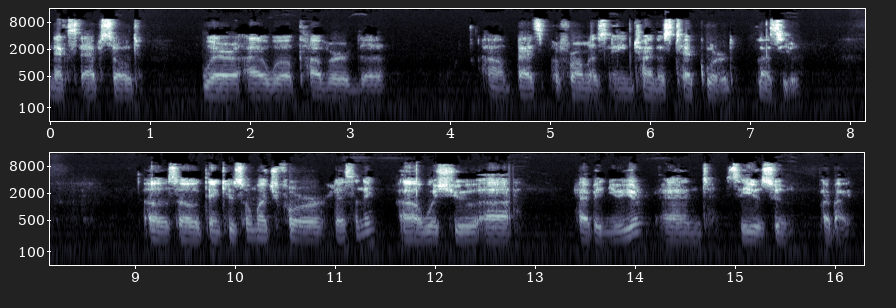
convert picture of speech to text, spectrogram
next episode where I will cover the uh, best performance in China's tech world last year. Uh, so thank you so much for listening. I wish you a happy new year and see you soon. Bye bye.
